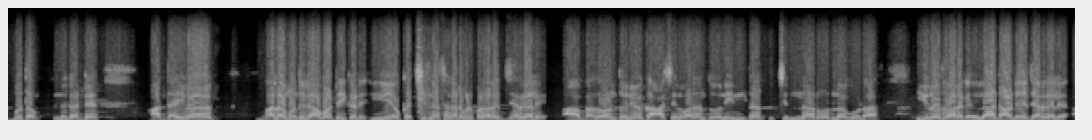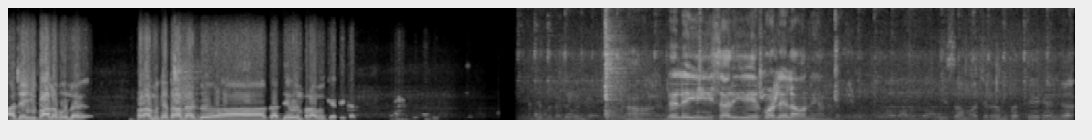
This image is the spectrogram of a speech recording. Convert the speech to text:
అద్భుతం. ఎందుకంటే ఆ దైవ బలం ఉంది కాబట్టి ఇక్కడ ఏ ఒక్క చిన్న సంఘటన కూడా ఇప్పటివరకు జరగలే. ఆ భగవంతుని యొక్క ఆశీర్వాదంతో ఇంత చిన్న రోడ్లో కూడా ఈ రోజు వరకు ఎలాంటి ఆటో జరగలే. అదే ఈ బాలపూర్ల ప్రాముఖ్యత లడ్డు దేవుని ప్రాముఖ్యత ఇక్కడ. లేదు ఈసారి ఏర్పాట్లు ఎలా ఉన్నాయి అన్న? ఈ సంవత్సరం ప్రత్యేకంగా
